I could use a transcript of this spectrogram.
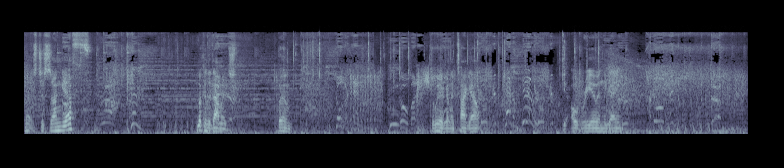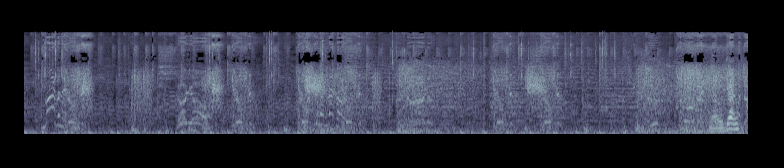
That's just Zangief. Look at the damage. Boom. So we are going to tag out, get old Ryu in the game. There we go.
